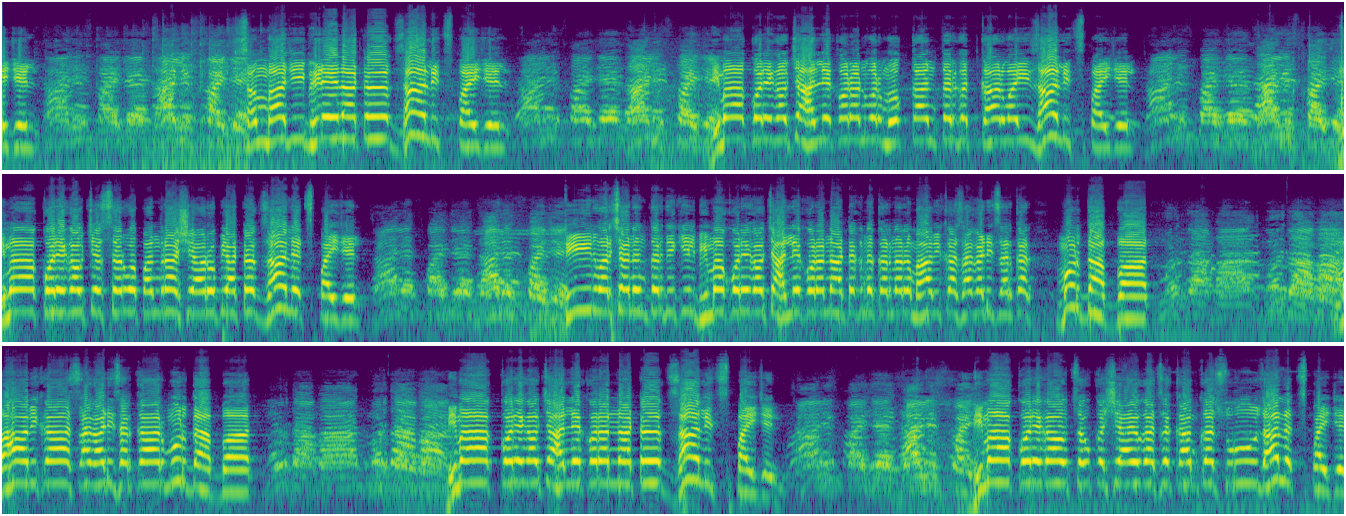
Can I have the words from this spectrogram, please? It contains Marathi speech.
पाहिजे. संभाजी भिडेला अटक झालीच पाहिजे. भीमा कोरेगावच्या हल्लेखोरांवर मोक्का अंतर्गत कारवाई झालीच पाहिजे. भीमा कोरेगावचे सर्व पंधराशे आरोपी अटक झालेच पाहिजे. तीन वर्षानंतर देखील भीमा कोरेगावच्या हल्लेखोरांना अटक न करणारं महाविकास आघाडी सरकार मुर्दाबाद. महाविकास आघाडी सरकार मुर्दाबाद. भीमा कोरेगावच्या हल्लेखोरांना अटक झालीच पाहिजे. भीमा कोरेगाव चौकशी आयोगाचं कामकाज सुरू झालंच पाहिजे.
